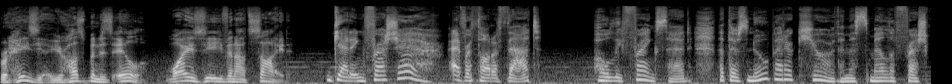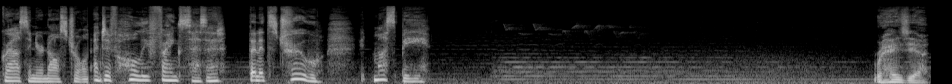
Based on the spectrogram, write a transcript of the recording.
Rahazia, your husband is ill. Why is he even outside? Getting fresh air. Ever thought of that? Holy Frank said that there's no better cure than the smell of fresh grass in your nostril. And if Holy Frank says it, then it's true. It must be. Rahazia,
